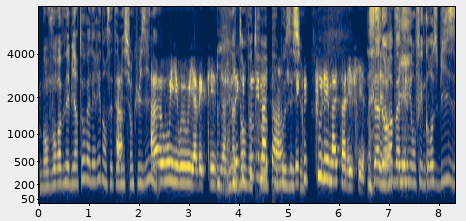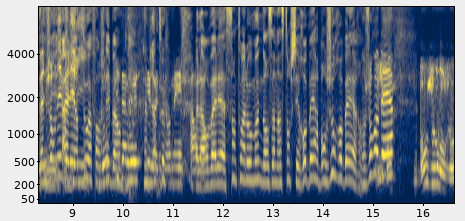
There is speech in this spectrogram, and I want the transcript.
Bon, vous revenez bientôt Valérie dans cette émission cuisine? Ah oui, oui, oui, avec plaisir. On Je vous attend écoute votre tous les matins. hein. Je proposition. vous écoute tous les matins, les filles. C'est adorable gentil. Valérie, on fait une grosse bise. Bonne journée, Valérie. bientôt à bisous à bientôt. Voilà, on va aller à Saint-Ouen-l'Aumône dans un instant chez Robert. Bonjour Robert. Bonjour Robert. Bonjour, bonjour.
